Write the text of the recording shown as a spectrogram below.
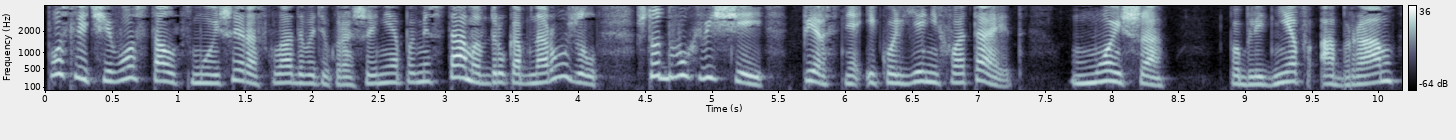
после чего стал с Мойшей раскладывать украшения по местам и вдруг обнаружил, что двух вещей, перстня и колье, не хватает. «Мойша!» Побледнев, Абрам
